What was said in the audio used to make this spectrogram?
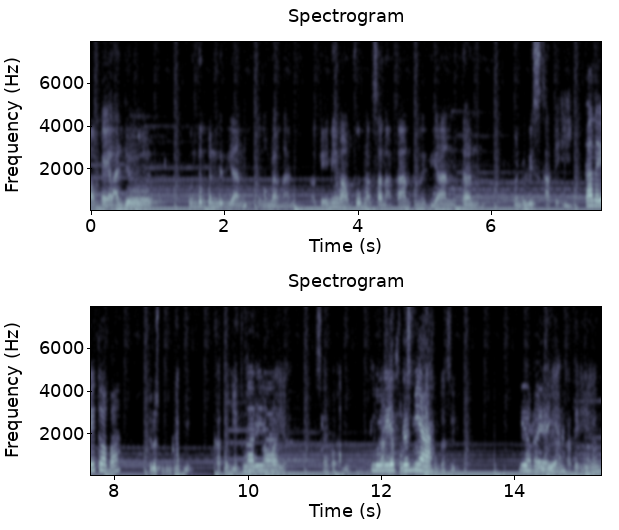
Oke, lanjut. Untuk penelitian pengembangan, oke ini mampu melaksanakan penelitian dan menulis KTI. Kata itu apa? Terus KTI itu Karya- apa ya? Saya kok. Tulis karya tulis ilmiah. ilmiah bukan sih? Iya Kayak kayaknya. ya, KTI ya. Mm-mm.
